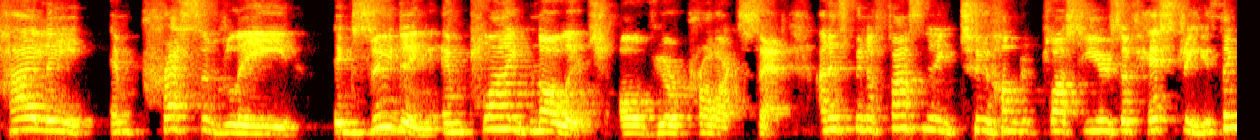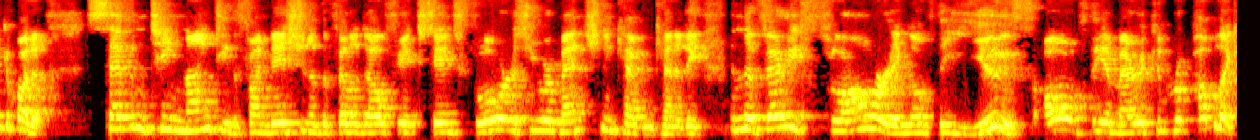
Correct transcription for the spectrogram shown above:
highly impressively exuding implied knowledge of your product set. And it's been a fascinating 200 plus years of history. You think about it 1790, the foundation of the Philadelphia Exchange floor, as you were mentioning, Kevin Kennedy, in the very flowering of the youth of the American Republic.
